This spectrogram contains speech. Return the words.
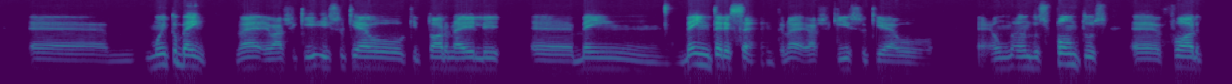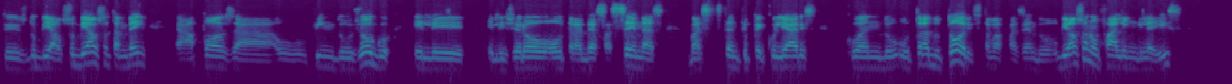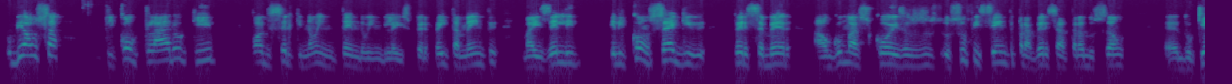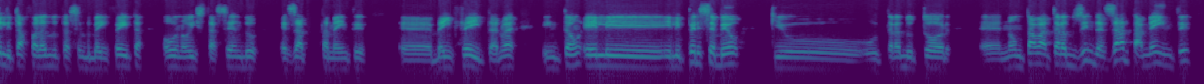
muito bem. Não é? Eu acho que isso que é o que torna ele é, bem, bem interessante. Né? Eu acho que isso que é, o, é um, um, dos pontos é, fortes do Bielsa. O Bielsa também, após a, o fim do jogo, ele, ele gerou outra dessas cenas bastante peculiares quando o tradutor estava fazendo... O Bielsa não fala inglês. O Bielsa ficou claro que pode ser que não entenda o inglês perfeitamente, mas ele, ele consegue perceber algumas coisas o suficiente para ver se a tradução é, do que ele está falando está sendo bem feita ou não está sendo exatamente é, bem feita, não é? Então ele ele percebeu que o, o tradutor é, não estava traduzindo exatamente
